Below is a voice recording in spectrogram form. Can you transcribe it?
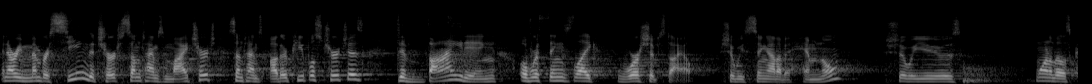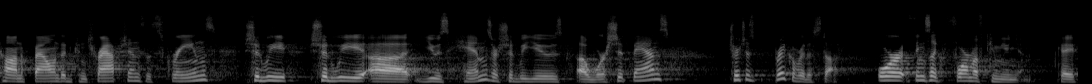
and I remember seeing the church, sometimes my church, sometimes other people's churches, dividing over things like worship style. Should we sing out of a hymnal? Should we use one of those confounded contraptions, the screens? Should we, should we uh, use hymns or should we use uh, worship bands? Churches break over this stuff. Or things like form of communion. Okay,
